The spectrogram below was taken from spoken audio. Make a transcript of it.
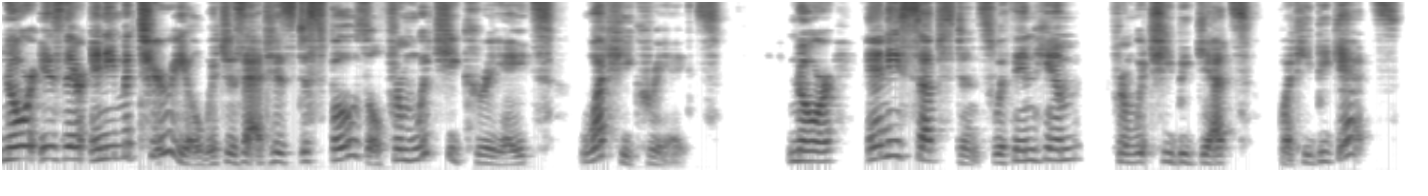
Nor is there any material which is at his disposal from which he creates what he creates. Nor any substance within him from which he begets what he begets.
